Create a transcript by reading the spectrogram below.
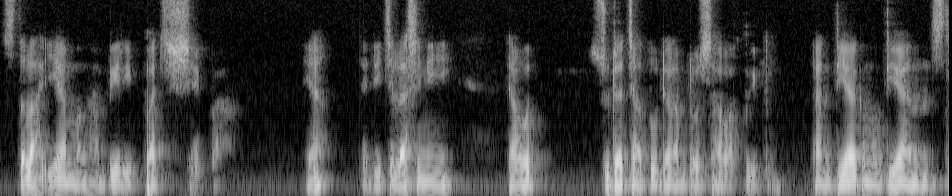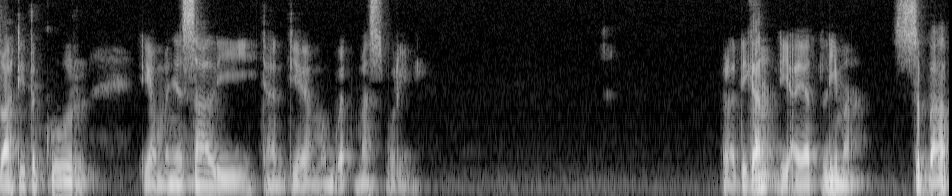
setelah ia menghampiri Bathsheba. Ya, jadi jelas ini Daud sudah jatuh dalam dosa waktu itu. Dan dia kemudian setelah ditegur, dia menyesali dan dia membuat Mazmur ini. Perhatikan di ayat 5. Sebab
